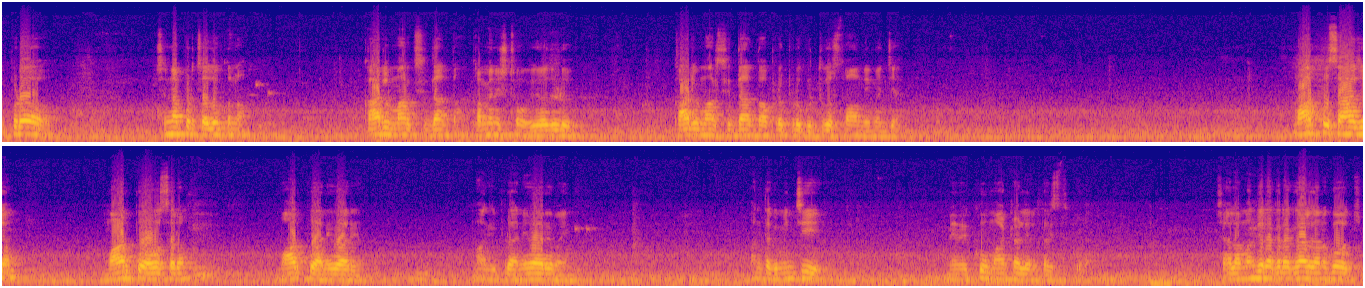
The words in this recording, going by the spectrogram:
ఎప్పుడో చిన్నప్పుడు చదువుకున్నాం. కార్ల్ మార్క్స్ సిద్ధాంతం కమ్యూనిస్టు యోధుడు కార్ల్ మార్క్స్ సిద్ధాంతం అప్పుడప్పుడు గుర్తుకొస్తూ ఉంది ఈ మధ్య. మార్పు సహజం మార్పు అవసరం మార్పు అనివార్యం. మాకు ఇప్పుడు అనివార్యమైంది. అంతకు మించి మేము ఎక్కువ మాట్లాడలేని పరిస్థితి కూడా. చాలామంది రకరకాలుగా అనుకోవచ్చు.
